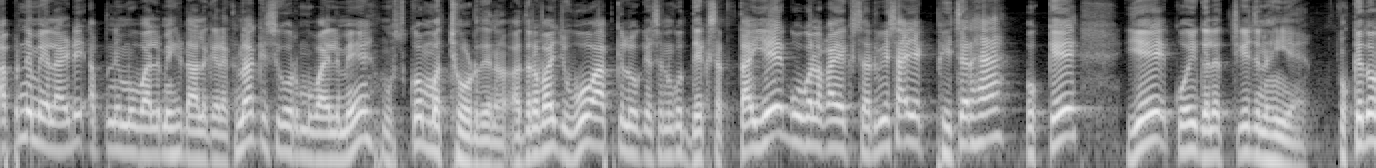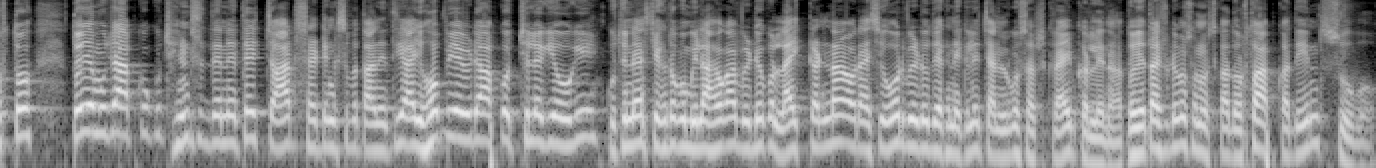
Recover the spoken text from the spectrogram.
अपने मेल आईडी अपने मोबाइल में ही डाल के रखना, किसी और मोबाइल में उसको मत छोड़ देना। अदरवाइज़ वो आपके लोकेशन को देख सकता है। ये गूगल का एक सर्विस है, एक फीचर है ओके ये कोई गलत चीज़ नहीं है। ओके दोस्तों तो ये मुझे आपको कुछ हिंट्स देने थे, चार सेटिंग्स बतानी थी। आई होप ये वीडियो आपको अच्छी लगी होगी। कुछ नया सीखने को मिला होगा वीडियो को लाइक करना और ऐसी और वीडियो देखने के लिए चैनल को सब्सक्राइब कर लेना। तो ये था वीडियो में नमस्कार दोस्तों, आपका दिन शुभ हो।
